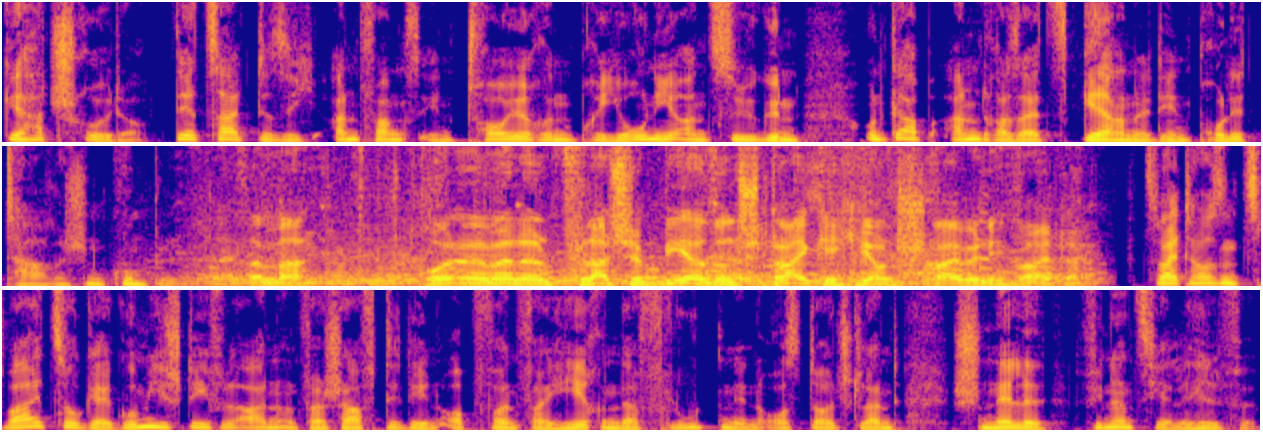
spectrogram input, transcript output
Gerhard Schröder. Der zeigte sich anfangs in teuren Brioni-Anzügen und gab andererseits gerne den proletarischen Kumpel. Sag mal, hol mir mal eine Flasche Bier, sonst streike ich hier und schreibe nicht weiter. 2002 zog er Gummistiefel an und verschaffte den Opfern verheerender Fluten in Ostdeutschland schnelle finanzielle Hilfe.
